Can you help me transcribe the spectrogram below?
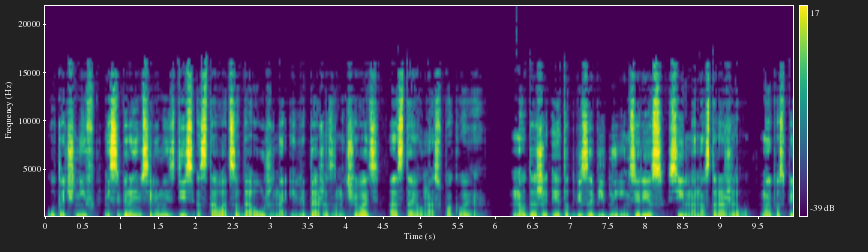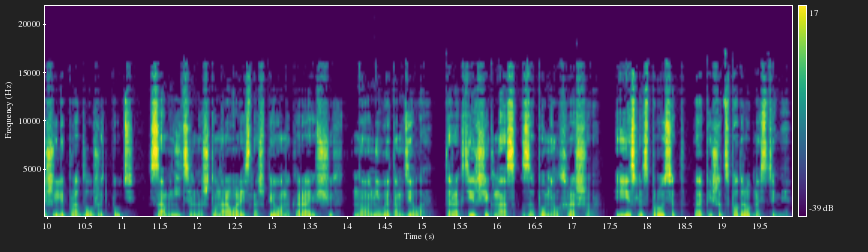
уточнив, не собираемся ли мы здесь оставаться до ужина или даже заночевать, оставил нас в покое. Но даже этот безобидный интерес сильно насторожил. Мы поспешили продолжить путь. Сомнительно, что нарвались на шпиона карающих, но не в этом дело. Трактирщик нас запомнил хорошо. И если спросят, опишет с подробностями.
